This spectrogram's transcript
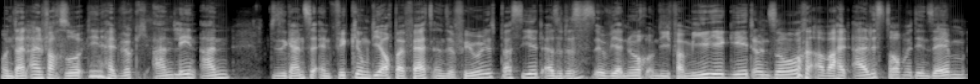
Und dann einfach so den halt wirklich anlehnen an diese ganze Entwicklung, die auch bei Fast and the Furious passiert. Also, dass es irgendwie ja nur noch um die Familie geht und so, aber halt alles doch mit denselben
